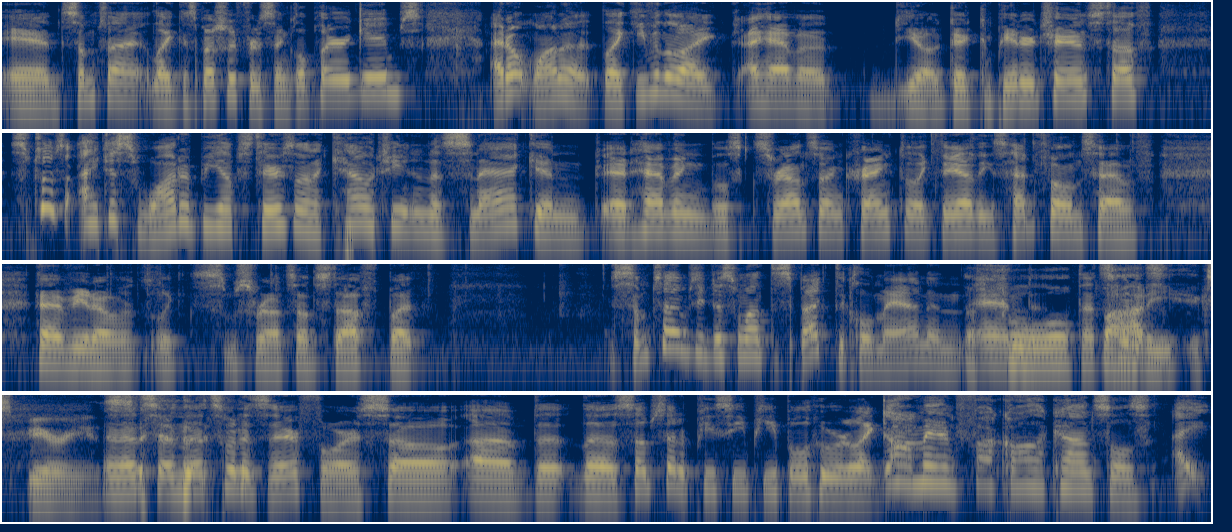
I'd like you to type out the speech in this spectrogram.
and sometimes, like especially for single player games, I don't want to like even though I I have a you know good computer chair and stuff. Sometimes I just want to be upstairs on a couch eating a snack and and having the surround sound cranked. Like they have these headphones have have you know like some surround sound stuff, but sometimes you just want the spectacle, man, and the and full that's body experience, and that's, and that's what it's there for. So uh, the the subset of PC people who are like, oh man, fuck all the consoles, I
